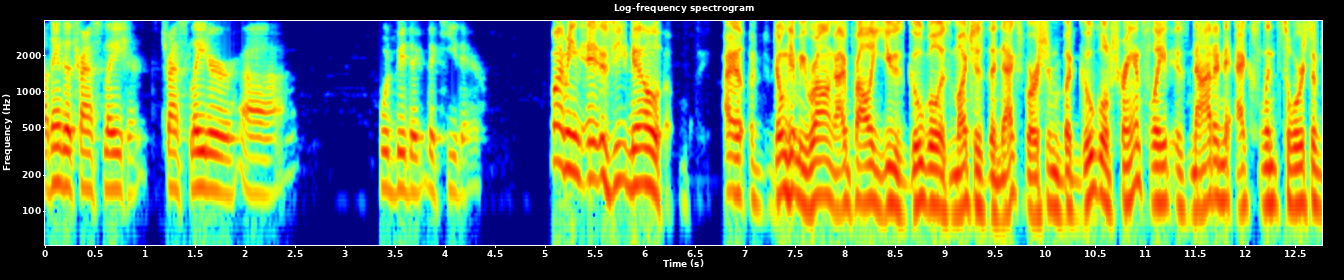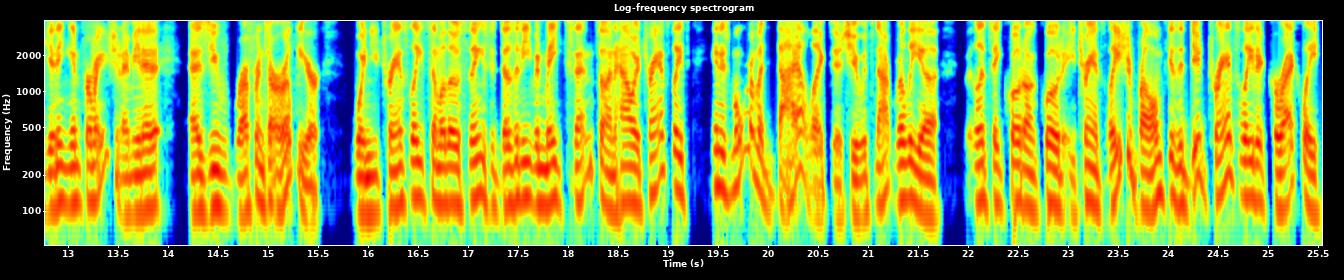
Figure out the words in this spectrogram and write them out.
I think the translator translator uh, would be the, the key there. Well, I mean, as you know, I don't get me wrong, I probably use Google as much as the next person, but Google Translate is not an excellent source of getting information. I mean, it, as you referenced earlier, when you translate some of those things, it doesn't even make sense on how it translates. And it's more of a dialect issue. It's not really a, let's say, quote unquote, a translation problem because it did translate it correctly.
